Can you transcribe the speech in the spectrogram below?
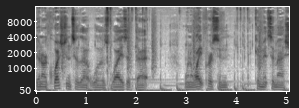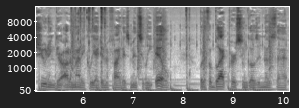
Then our question to that was why is it that when a white person commits a mass shooting, they're automatically identified as mentally ill, but if a black person goes and does that,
